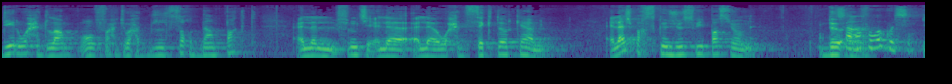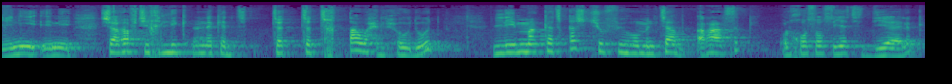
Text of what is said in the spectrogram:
دير واحد واحد واحد ال sorte d'impact على فهمتي على على واحد ال secteur كامل. علاش؟ parce que je suis passionné de شغف هو كل شيء يعني يعني شغف تيخليك إنك تتخطى واحد الحدود اللي ما كتبقاش تشوف فيهم انت راسك والخصوصيات ديالك.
